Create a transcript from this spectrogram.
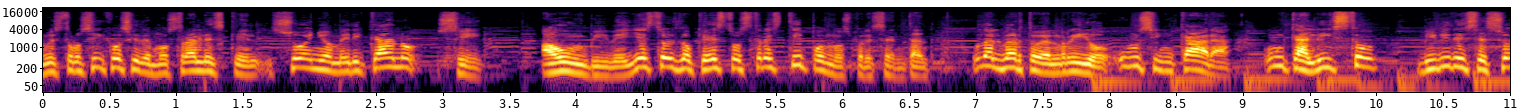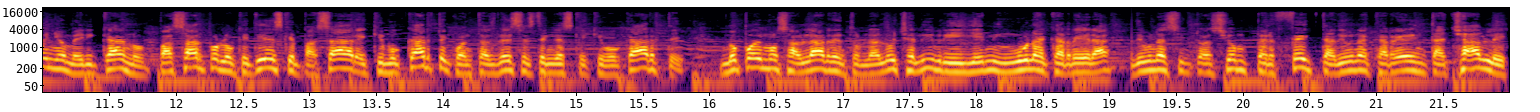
nuestros hijos y demostrarles que el sueño americano, sí, aún vive. Y esto es lo que estos tres tipos nos presentan. Un Alberto del Río, un Sin Cara, un Calisto, vivir ese sueño americano, pasar por lo que tienes que pasar, equivocarte cuantas veces tengas que equivocarte. No podemos hablar dentro de la lucha libre y en ninguna carrera de una situación perfecta, de una carrera intachable,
